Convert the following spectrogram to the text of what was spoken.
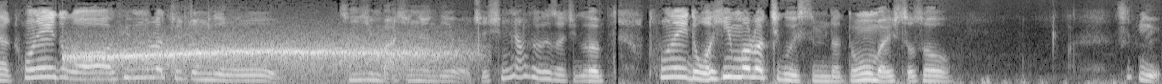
야, 토네이도가 휘몰아칠 정도로 진심 맛있는데요. 제 심장 속에서 지금 토네이도가 휘몰아치고 있습니다. 너무 맛있어서. 솔직히,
